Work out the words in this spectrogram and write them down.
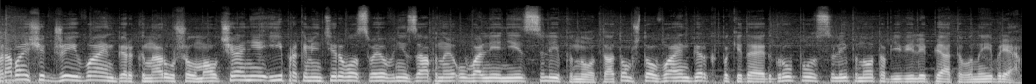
Барабанщик Джей Вайнберг нарушил молчание и прокомментировал свое внезапное увольнение из Slipknot. О том, что Вайнберг покидает группу, Slipknot объявили 5 ноября.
